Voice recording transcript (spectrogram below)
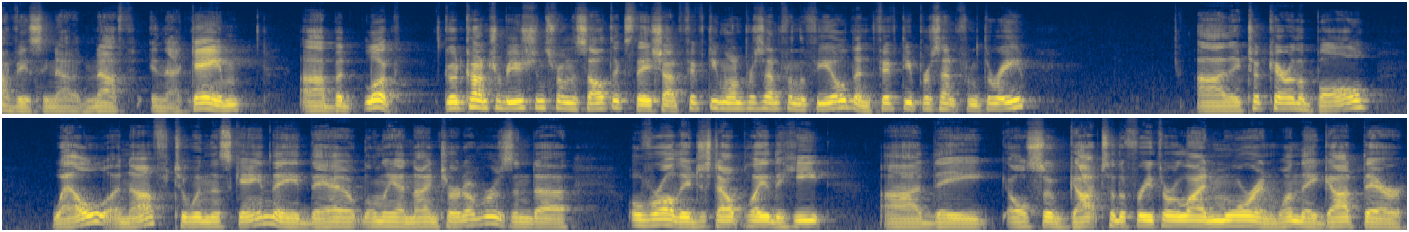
obviously not enough in that game. Uh, but look, good contributions from the Celtics. They shot 51% from the field and 50% from three. Uh, they took care of the ball well enough to win this game. They they had, only had nine turnovers, and uh, overall they just outplayed the Heat. Uh, they also got to the free throw line more, and when they got there,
